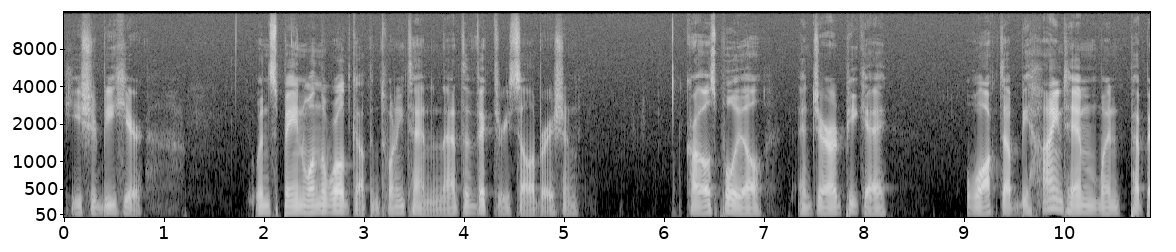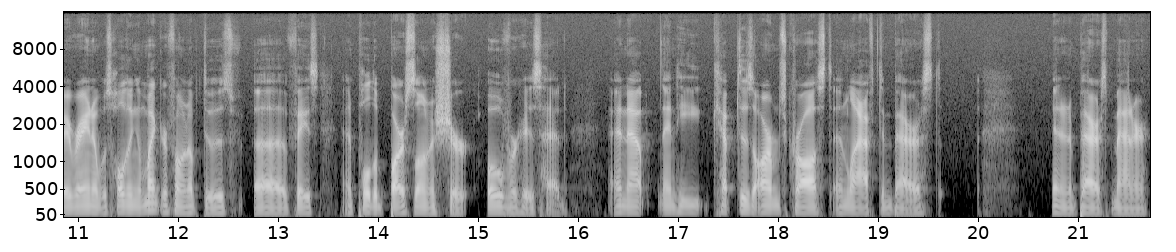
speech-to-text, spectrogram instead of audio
He should be here. When Spain won the World Cup in 2010 and at the victory celebration, Carlos Puyol and Gerard Piqué walked up behind him when Pepe Reina was holding a microphone up to his uh, face and pulled a Barcelona shirt over his head. And now, and he kept his arms crossed and laughed, embarrassed, in an embarrassed manner.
